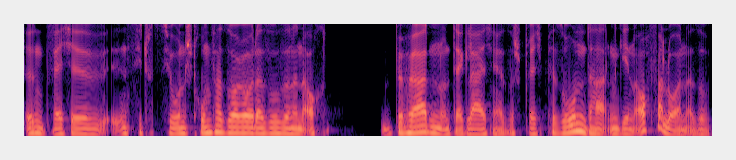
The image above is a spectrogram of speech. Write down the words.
irgendwelche Institutionen, Stromversorger oder so, sondern auch Behörden und dergleichen. Also sprich, Personendaten gehen auch verloren. Also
